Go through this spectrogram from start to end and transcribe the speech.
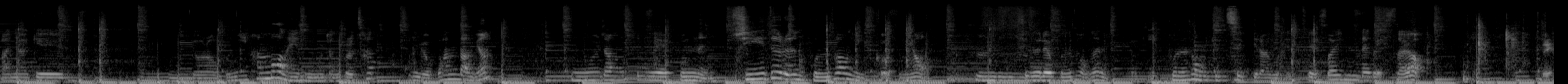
만약에 음, 여러분이 한 번에 동물장수를 찾으려고 한다면 동물장수의 본능 쥐들은 본성이 있거든요 음. 쥐들의 본성은 여기 본성 규칙이라고 밑에 써 있는 데가 있어요. 네.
